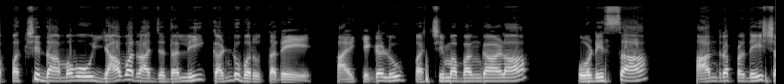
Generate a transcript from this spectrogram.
ಪಕ್ಷಿಧಾಮವು ಯಾವ ರಾಜ್ಯದಲ್ಲಿ ಕಂಡುಬರುತ್ತದೆ? ಆಯ್ಕೆಗಳು ಪಶ್ಚಿಮ ಬಂಗಾಳ, ಒಡಿಸ್ಸಾ ಆಂಧ್ರಪ್ರದೇಶ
